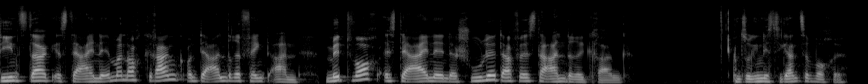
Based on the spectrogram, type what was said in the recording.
Dienstag ist der eine immer noch krank und der andere fängt an. Mittwoch ist der eine in der Schule, dafür ist der andere krank. Und so ging es die ganze Woche.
